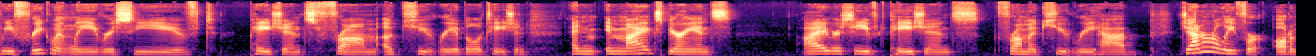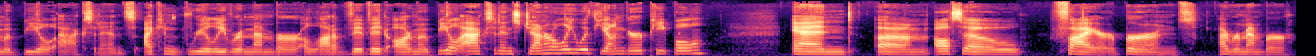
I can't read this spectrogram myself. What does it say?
we frequently received patients from acute rehabilitation. And in my experience, I received patients from acute rehab, generally for automobile accidents. I can really remember a lot of vivid automobile accidents, generally with younger people, and um, also fire, burns. I remember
